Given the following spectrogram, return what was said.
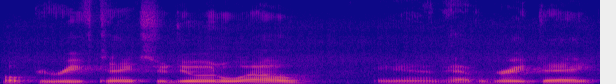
hope your reef tanks are doing well and have a great day.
